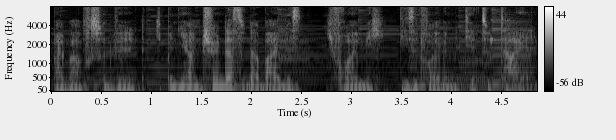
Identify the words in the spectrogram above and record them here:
bei Barfuß und Wild. Ich bin Jan, schön, dass du dabei bist. Ich freue mich, diese Folge mit dir zu teilen.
